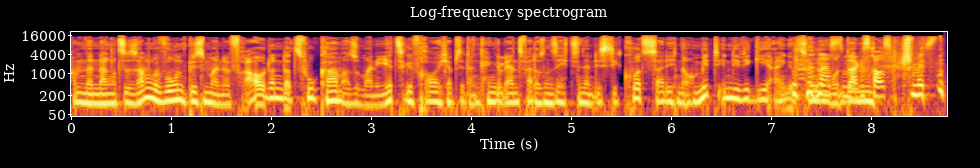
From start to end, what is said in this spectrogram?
haben dann lange zusammen gewohnt, bis meine Frau dann dazu kam, also meine jetzige Frau, ich habe sie dann kennengelernt 2016, dann ist sie kurzzeitig noch mit in die WG eingezogen Dann hast du und dann Max rausgeschmissen.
